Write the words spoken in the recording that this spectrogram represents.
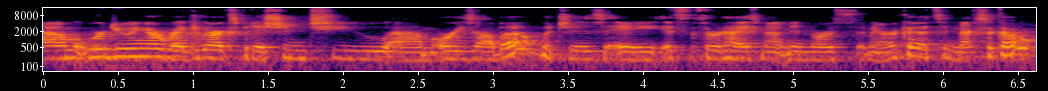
Um, we're doing our regular expedition to um, Orizaba, which is a it's the third highest mountain in North America. It's in Mexico.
